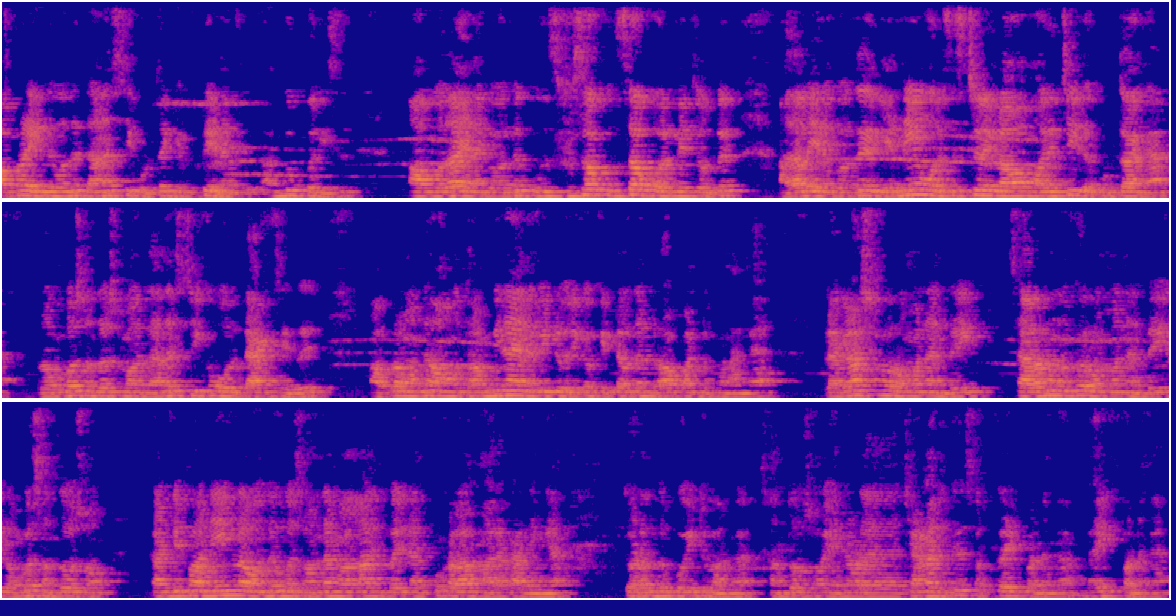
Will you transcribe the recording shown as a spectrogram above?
அப்புறம் இது வந்து தனஸ்ரீ கொடுத்த கிஃப்ட் எனக்கு அன்பு பரிசு. அவங்க தான் எனக்கு வந்து புதுசு புதுசாக புதுசாக போகிறேன்னு சொல்லிட்டு அதால் எனக்கு வந்து என்னையும் ஒரு சிஸ்டர் இல்லாமல் மதித்து இதை கொடுத்தாங்க. ரொம்ப சந்தோஷமாக இருந்தது. தனஸ்ரீக்கும் ஒரு தேங்க்ஸ் இது. அப்புறம் வந்து அவங்க தம்பி தான் என்னை வீட்டு வரைக்கும் கிட்ட வந்து ட்ராப் பண்ணிட்டு போனாங்க. பிரகாஷ்க்கும் ரொம்ப நன்றி. சரவணனுக்கும் ரொம்ப நன்றி. ரொம்ப சந்தோஷம். கண்டிப்பாக நீங்களும் வந்து உங்கள் சொந்தங்களெல்லாம் இது மாதிரி நட்புகளாக மறக்காதீங்க. தொடர்ந்து போயிட்டு வாங்க. சந்தோஷம். என்னோட சேனலுக்கு சப்ஸ்கிரைப் பண்ணுங்கள் லைக் பண்ணுங்கள்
